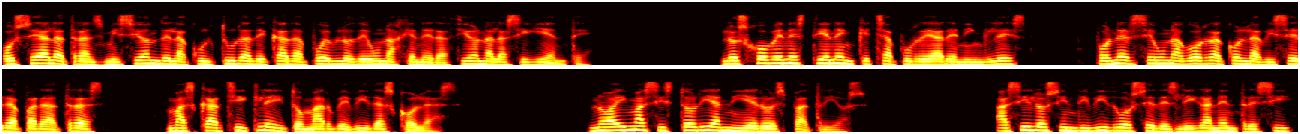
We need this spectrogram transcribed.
o sea, la transmisión de la cultura de cada pueblo de una generación a la siguiente. Los jóvenes tienen que chapurrear en inglés, ponerse una gorra con la visera para atrás, mascar chicle y tomar bebidas colas. No hay más historia ni héroes patrios. Así los individuos se desligan entre sí,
